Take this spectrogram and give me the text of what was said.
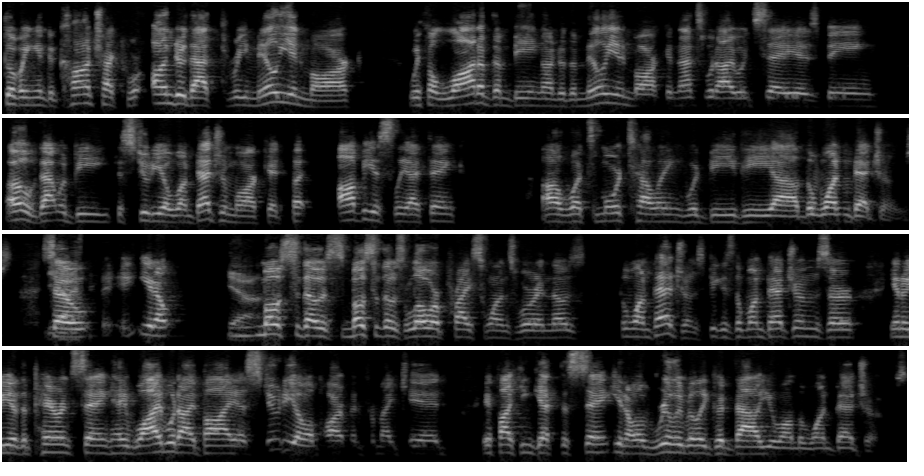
going into contract were under that 3 million mark with a lot of them being under the million mark and that's what i would say is being oh that would be the studio one bedroom market but obviously i think uh, what's more telling would be the uh, the one bedrooms so yeah. you know yeah. most of those most of those lower price ones were in those the one bedrooms because the one bedrooms are you know you have the parents saying hey why would i buy a studio apartment for my kid if i can get the same you know a really really good value on the one bedrooms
